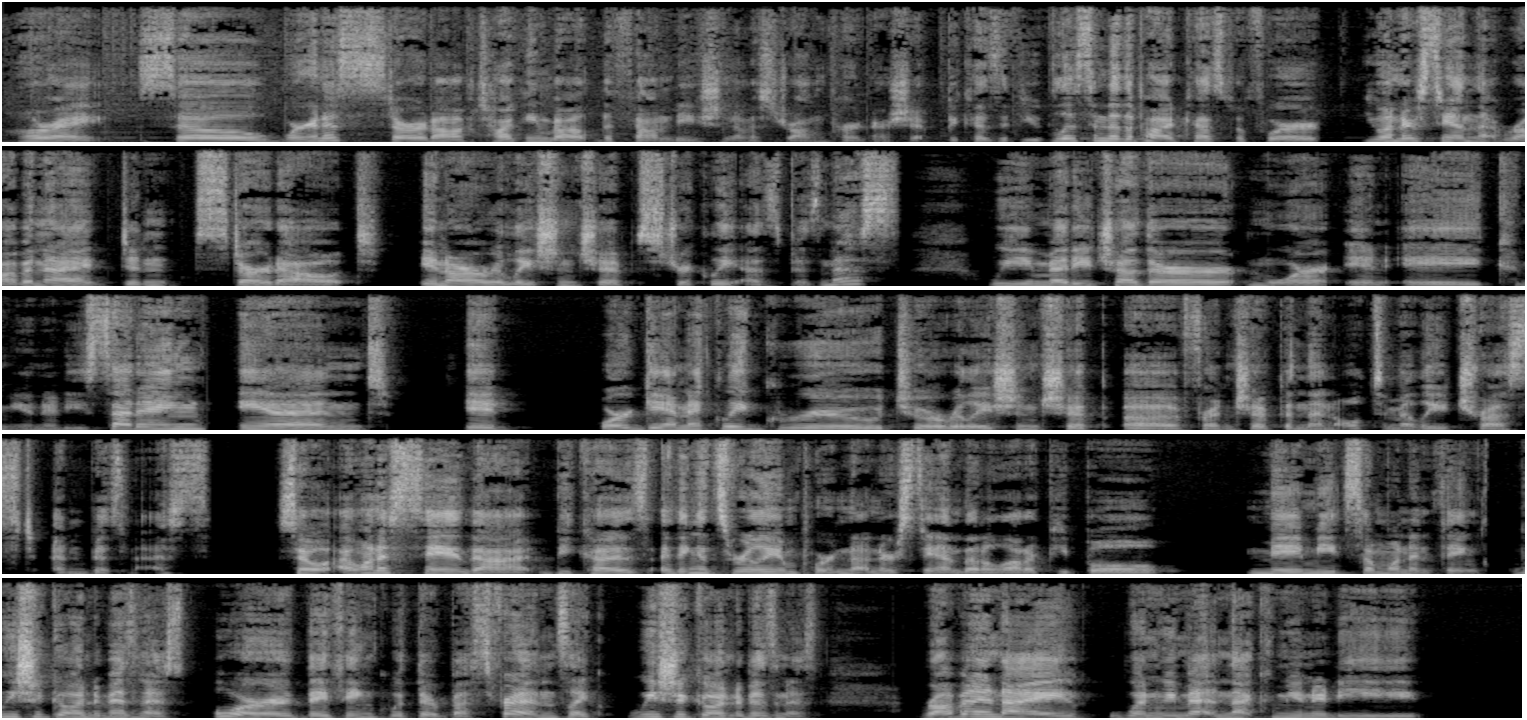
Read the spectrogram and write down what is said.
All right. So we're going to start off talking about the foundation of a strong partnership because if you've listened to the podcast before, you understand that Robin and I didn't start out in our relationship strictly as business. We met each other more in a community setting and it organically grew to a relationship of friendship and then ultimately trust and business. So I want to say that because I think it's really important to understand that a lot of people may meet someone and think we should go into business or they think with their best friends, like we should go into business. Robin and I, when we met in that community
